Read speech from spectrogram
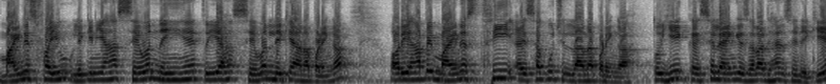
माइनस फाइव, लेकिन यहाँ सेवन नहीं है तो यहाँ सेवन लेके आना पड़ेगा, और यहाँ पे माइनस थ्री ऐसा कुछ लाना पड़ेगा। तो ये कैसे लाएँगे, जरा ध्यान से देखिए।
